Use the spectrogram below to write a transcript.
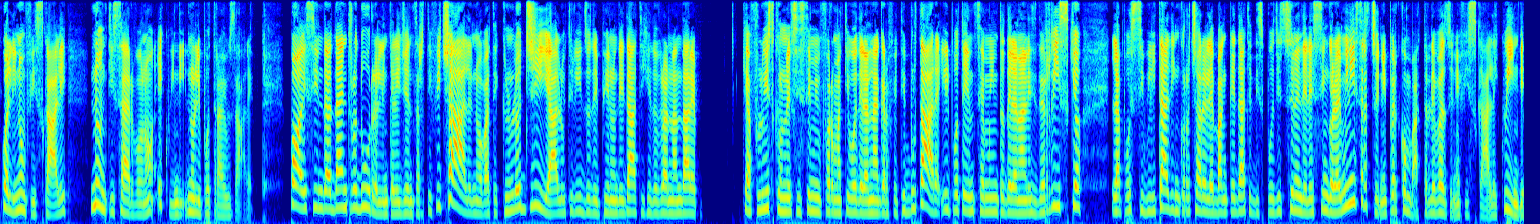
Quelli non fiscali non ti servono e quindi non li potrai usare. Poi si da, da introdurre l'intelligenza artificiale, nuova tecnologia, l'utilizzo del pieno dei dati che dovranno andare che affluiscono nel sistema informativo dell'anagrafe tributaria, il potenziamento dell'analisi del rischio, la possibilità di incrociare le banche dati a disposizione delle singole amministrazioni per combattere l'evasione fiscale. Quindi,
